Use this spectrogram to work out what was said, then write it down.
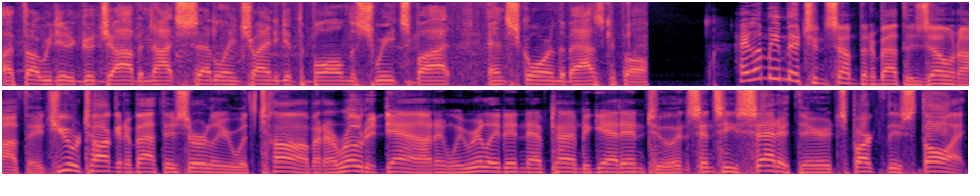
I thought we did a good job of not settling, trying to get the ball in the sweet spot and scoring the basketball. Hey, let me mention something about the zone offense. You were talking about this earlier with Tom, and I wrote it down, and we really didn't have time to get into it. And since he said it there, it sparked this thought.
